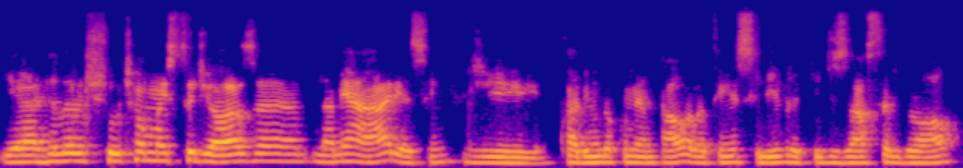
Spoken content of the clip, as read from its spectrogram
E a Hilary Schultz é uma estudiosa na minha área, assim, de quadrinho documental. Ela tem esse livro aqui, Disaster Draw,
